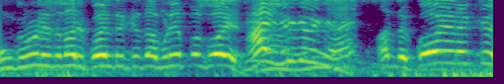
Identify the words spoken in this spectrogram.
உங்க ஊர்ல இந்த மாதிரி கோயில் இருக்குதா? முனியப்பன் கோயில். ஆ இருக்குதுங்க. அந்த கோயிலுக்கு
